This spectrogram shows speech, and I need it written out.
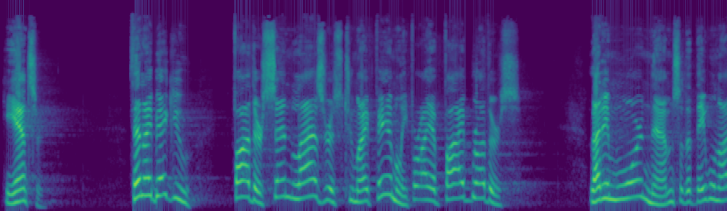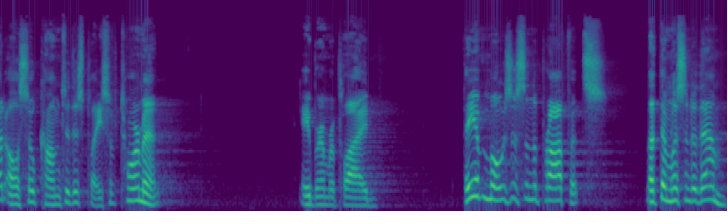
He answered, Then I beg you, Father, send Lazarus to my family, for I have five brothers. Let him warn them so that they will not also come to this place of torment. Abraham replied, They have Moses and the prophets. Let them listen to them.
